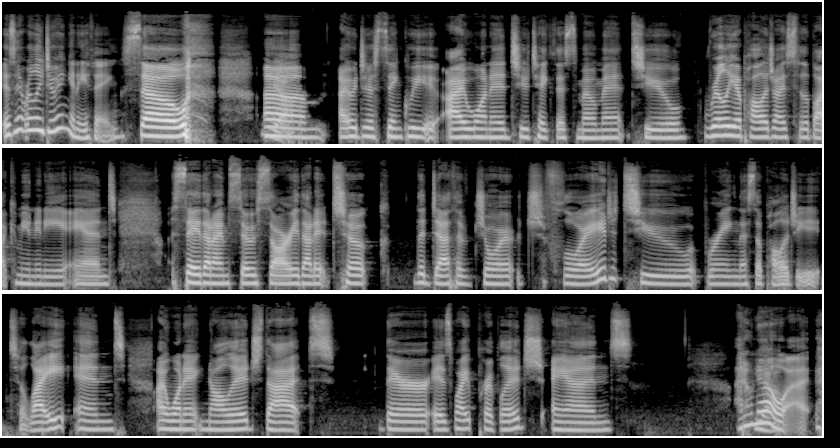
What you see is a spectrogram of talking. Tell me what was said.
isn't really doing anything. So yeah. um, I would just think we, I wanted to take this moment to really apologize to the Black community and say that I'm so sorry that it took the death of George Floyd to bring this apology to light. And I want to acknowledge that there is white privilege. And I don't know. Yeah. I,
